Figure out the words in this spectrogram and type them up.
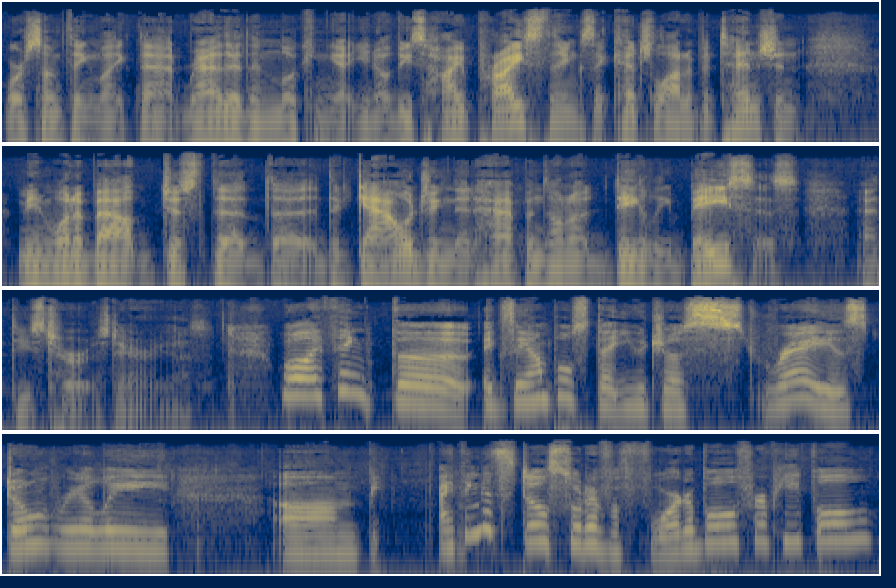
or something like that, rather than looking at you know these high price things that catch a lot of attention. I mean, what about just the, the, the gouging that happens on a daily basis at these tourist areas? Well, I think the examples that you just raised don't really um, I think it's still sort of affordable for people,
